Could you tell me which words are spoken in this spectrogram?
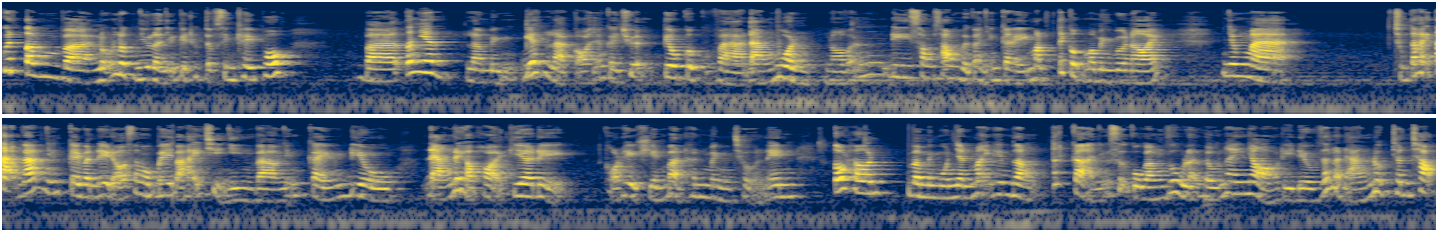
quyết tâm và nỗ lực như là những cái thực tập sinh K-pop. Và tất nhiên là mình biết là có những cái chuyện tiêu cực và đáng buồn, nó vẫn đi song song với cả những cái mặt tích cực mà mình vừa nói. Nhưng mà chúng ta hãy tạm gác những cái vấn đề đó sang một bên và hãy chỉ nhìn vào những cái điều đáng để học hỏi kia để có thể khiến bản thân mình trở nên tốt hơn. Và mình muốn nhấn mạnh thêm rằng tất cả những sự cố gắng dù là lớn hay nhỏ thì đều rất là đáng được trân trọng.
